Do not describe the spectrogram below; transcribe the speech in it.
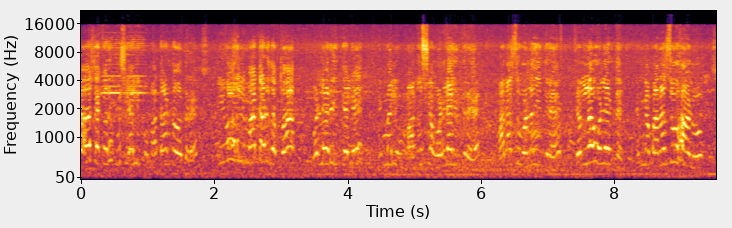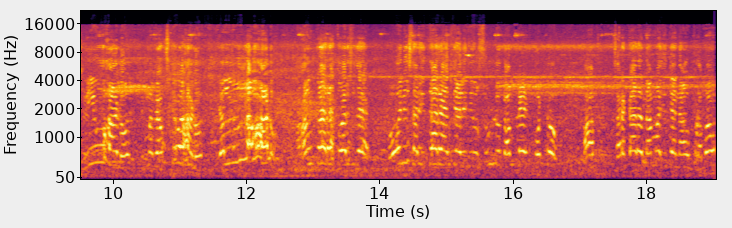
ಶಾಸಕರು ಖುಷಿಯಲ್ಲಿ ಮಾತಾಡ್ತಾ ಹೋದ್ರೆ, ನೀವು ಅವರಲ್ಲಿ ಮಾತಾಡುದಪ್ಪ? ಒಳ್ಳೆ ರೀತಿಯಲ್ಲಿ ನಿಮ್ಮಲ್ಲಿ ಮನುಷ್ಯ ಒಳ್ಳೆ ಇದ್ರೆ ಮನಸ್ಸು ಒಳ್ಳೆದಿದ್ರೆ ಎಲ್ಲ ಒಳ್ಳೆ ಇರ್ತದೆ ನಿಮ್ಮ ಮನಸ್ಸು ಹಾಳು, ನೀವು ಹಾಳು, ನಿಮ್ಮ ವ್ಯವಸ್ಥೆಯೂ ಹಾಳು, ಎಲ್ಲವೂ ಹಾಳು. ಅಹಂಕಾರ ತೋರಿಸಿದೆ. ಪೊಲೀಸರು ಇದ್ದಾರೆ ಅಂತೇಳಿ ನೀವು ಸುಳ್ಳು ಕಂಪ್ಲೇಂಟ್ ಕೊಟ್ಟು, ಆ ಸರ್ಕಾರ ನಮ್ಮ ಜೊತೆ ನಾವು ಪ್ರಭಾವ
